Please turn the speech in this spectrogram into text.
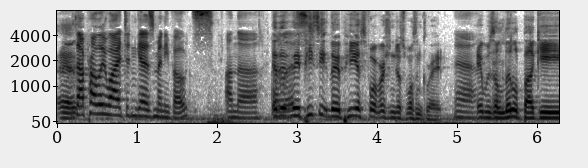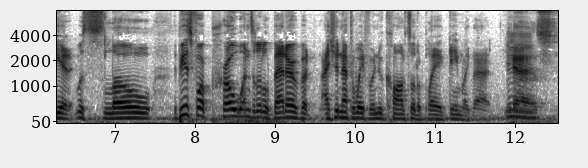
and- Is that probably why it didn't get as many votes on the, Yeah, on the, the? PC, the PS4 version just wasn't great. Yeah. It was a little buggy. It was slow. The PS4 Pro one's a little better, but I shouldn't have to wait for a new console to play a game like that. Yes.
